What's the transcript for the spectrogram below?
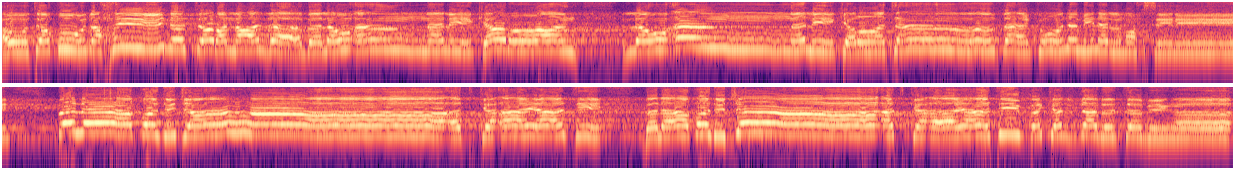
أو تقول حين ترى العذاب لو أن لي كرة لو أن لي كرة فأكون من المحسنين. بلى قد جاءتك آياتي بلى قد جاءتك آياتي فكذبت بها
